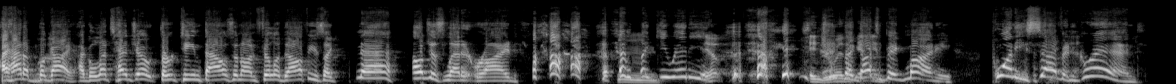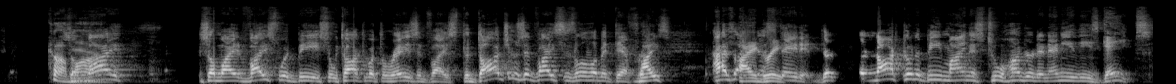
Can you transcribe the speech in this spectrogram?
I had a guy. I go, let's hedge out thirteen thousand on Philadelphia. He's like, nah, I'll just let it ride. I'm like, you idiot. Yep. Enjoy the like that's big money. 27 grand. Come So on. my so my advice would be so we talked about the Rays advice. The Dodgers advice is a little bit different. As I, I just agree. stated, they're, they're not going to be minus 200 in any of these games.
